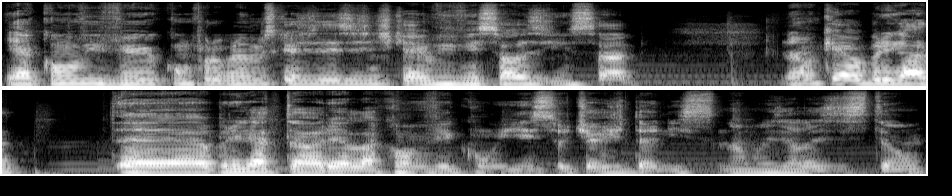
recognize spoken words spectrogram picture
e a conviver com problemas que às vezes a gente quer viver sozinho, sabe? Não que é, obrigado, é obrigatório ela conviver com isso ou te ajudar nisso, não, mas elas estão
